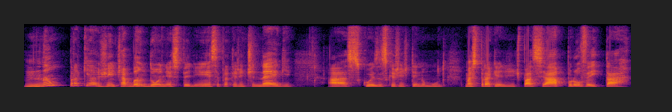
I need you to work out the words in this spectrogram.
Não para que a gente abandone a experiência, para que a gente negue as coisas que a gente tem no mundo, mas para que a gente passe a aproveitar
